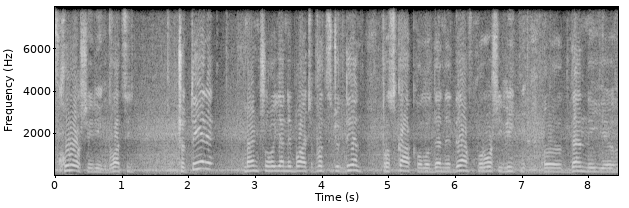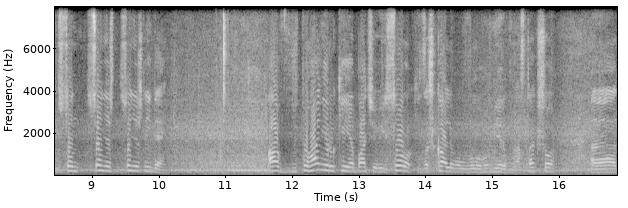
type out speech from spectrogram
в хороший рік 24, меншого я не бачу, 21 проскакувало де-не-де в хороший літній е, денний е, сонячний день. А в погані роки я бачив і 40, і зашкалював вологомір в нас. Так що, е,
